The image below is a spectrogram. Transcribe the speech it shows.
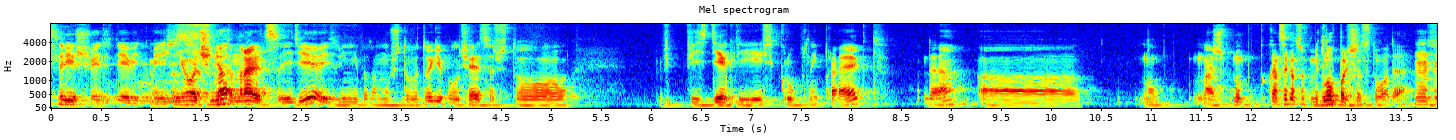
через ли- 3, 6, 9 Мне месяцев. не очень это нравится идея, извини, потому что в итоге получается, что везде, где есть крупный проект, да, а, ну, наш, ну, в конце концов, медлов большинство, да, среди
